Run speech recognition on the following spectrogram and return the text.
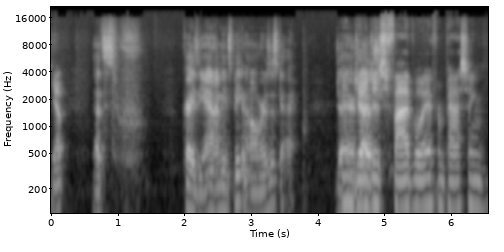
Yep. That's crazy. And I mean, speaking of homers, this guy, J- And Aaron Judge Judge. is five away from passing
